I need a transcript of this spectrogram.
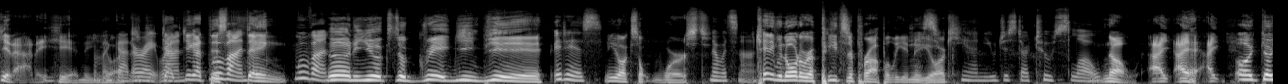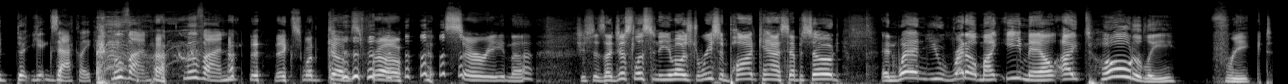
Get out of here, New Oh my York. God. All right, you got, you got this Move on. thing. Move on. Oh, New York's so great. Yeah. It is. New York's the worst. No, it's not. Can't even order a pizza properly in New Yes, York. You can. You just are too slow. No, I, I, I. Oh, yeah, exactly. Move on. Move on. The next one comes from Serena. She says, I just listened to your most recent podcast episode, and when you read out my email, I totally freaked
